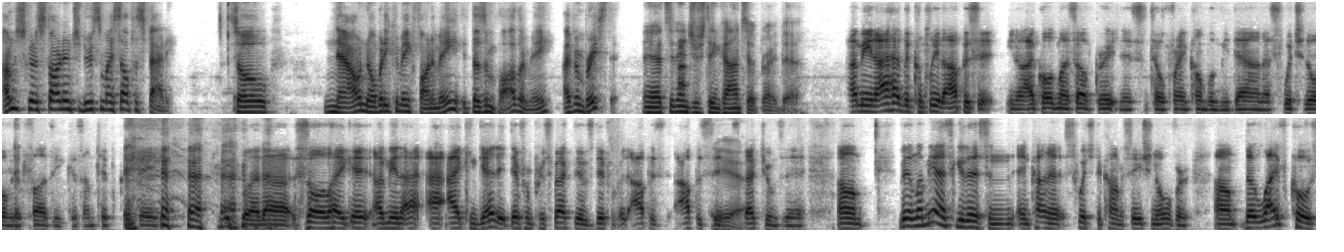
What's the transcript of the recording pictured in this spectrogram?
I'm just going to start introducing myself as fatty. So now nobody can make fun of me. It doesn't bother me. I've embraced it. Yeah, it's an interesting concept right there. i mean i had the complete opposite you know i called myself greatness until frank humbled me down i switched it over to fuzzy because i'm typically faded but uh so like it, i mean I, I i can get it different perspectives different opposite opposite Yeah. spectrums there um Vin, let me ask you this and, and kind of switch the conversation over um the life coach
